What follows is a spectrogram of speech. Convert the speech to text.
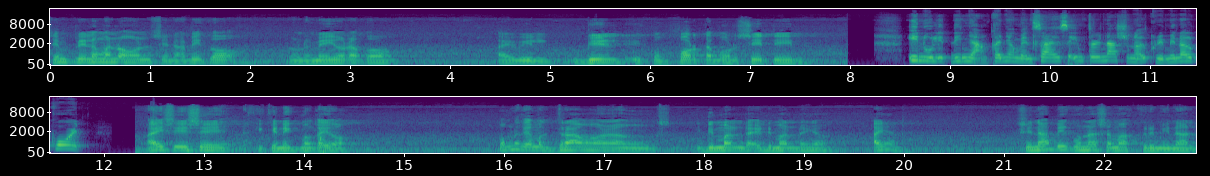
Simple lang man noon, sinabi ko, nung na-mayor ako, I will build a comfortable city. Inulit din niya ang kanyang mensahe sa International Criminal Court. ICC, nakikinig man kayo. Huwag na kayo magdrama ng idemanda, idemanda niya. Ayan. Sinabi ko na sa mga kriminal,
